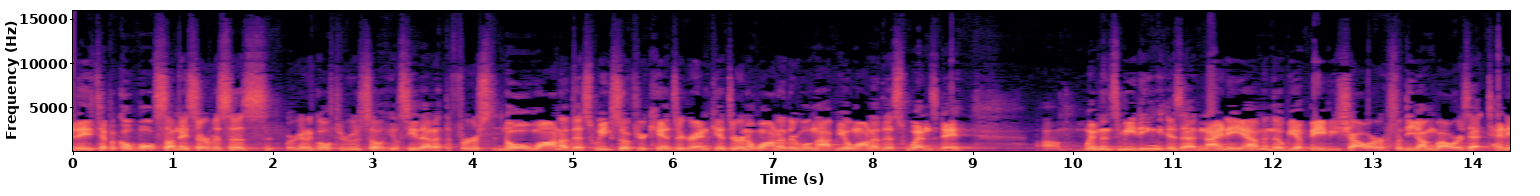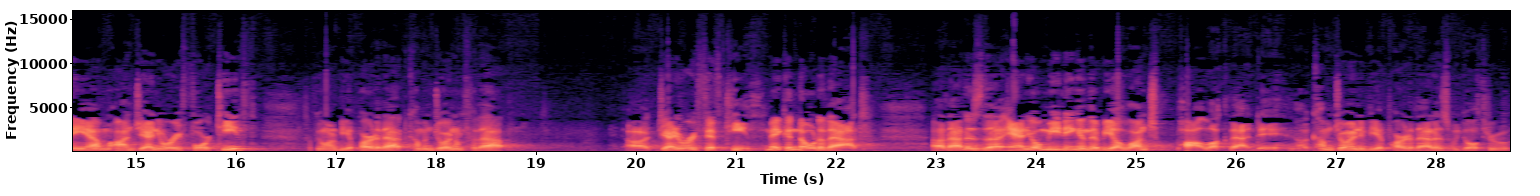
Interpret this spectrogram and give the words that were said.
Today's typical both Sunday services we're going to go through, so you'll see that at the first. No Awana this week, so if your kids or grandkids are in Awana, there will not be Awana this Wednesday. Um, women's meeting is at 9 a.m., and there'll be a baby shower for the Young Bowers at 10 a.m. on January 14th. So if you want to be a part of that, come and join them for that. Uh, January 15th, make a note of that. Uh, that is the annual meeting, and there'll be a lunch potluck that day. Uh, come join and be a part of that as we go through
